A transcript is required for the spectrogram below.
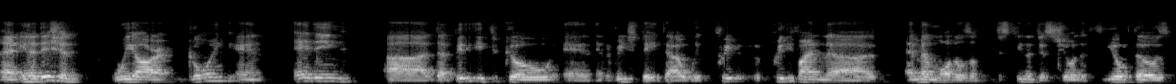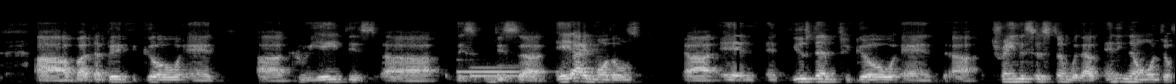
uh, in addition, we are going and adding uh, the ability to go and, reach data with pre, predefined uh, ML models. Of Justyna just showed a few of those, uh, but the ability to go and uh, create this, uh, this, this AI models and, and use them to go and train the system without any knowledge of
